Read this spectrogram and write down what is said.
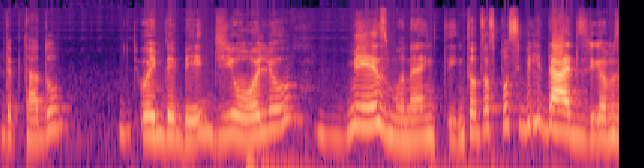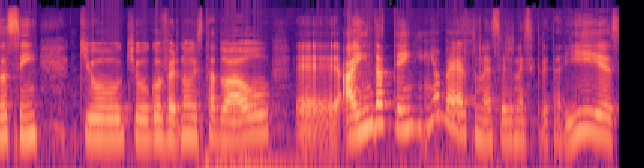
Deputado o MDB de olho mesmo, né, em, em, todas as possibilidades, digamos assim, que o, que o governo estadual é, ainda tem em aberto, né, seja nas secretarias,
